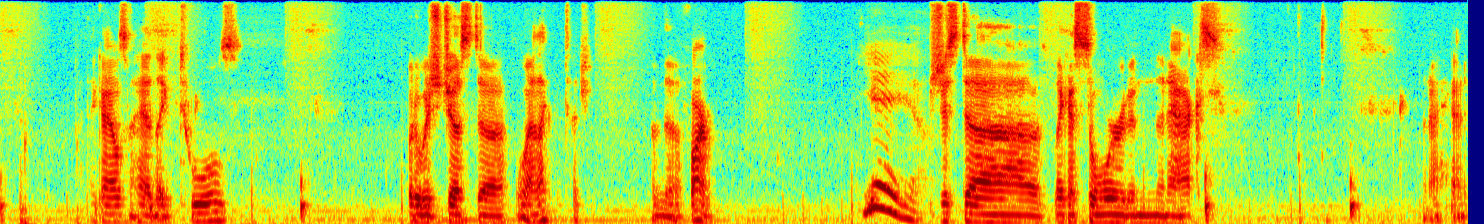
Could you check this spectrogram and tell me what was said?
I think I also had like tools, but it was just uh oh I like the touch of the farm. Yeah. Just uh like a sword and an axe that I had.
